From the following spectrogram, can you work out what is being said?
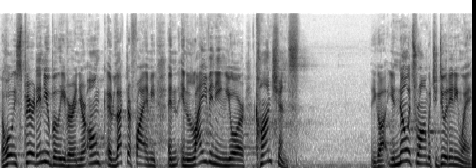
The Holy Spirit in you, believer, and your own electrifying, I mean, enlivening your conscience. And you go, you know it's wrong, but you do it anyway.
